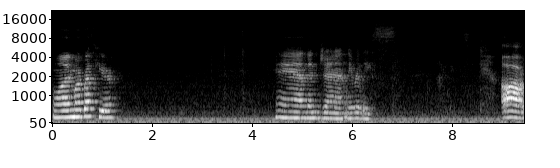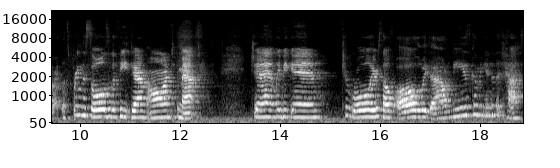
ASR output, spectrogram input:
One more breath here. And then gently release. All right, let's bring the soles of the feet down onto the mat. Gently begin to roll yourself all the way down, knees coming into the chest.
